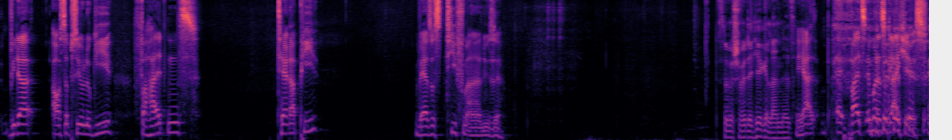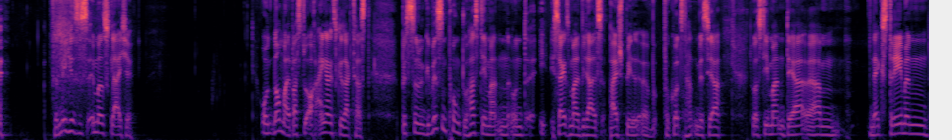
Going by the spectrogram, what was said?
wieder aus der Psychologie Verhaltenstherapie versus Tiefenanalyse. Sind wir schon wieder hier gelandet? Ja, äh, weil es immer das Gleiche ist. Für mich ist es immer das Gleiche. Und nochmal, was du auch eingangs gesagt hast, bis zu einem gewissen Punkt, du hast jemanden, und ich sage es mal wieder als Beispiel, äh, vor kurzem hatten wir es ja, du hast jemanden, der ähm, einen extremen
